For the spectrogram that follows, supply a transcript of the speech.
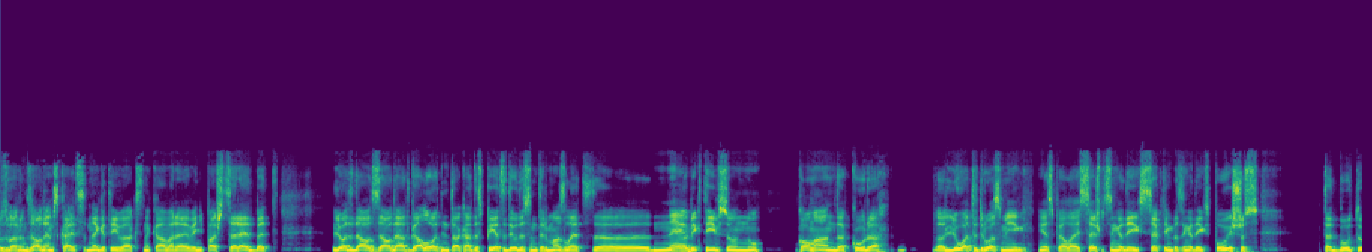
uzvaru un zaudējumu skaits negatīvāks nekā varēja viņi paši cerēt, bet uh, ļoti daudz zaudētu galotņu, tā kā tas 5-20 ir mazliet uh, neobjektīvs un nu, komanda, kura ļoti drosmīgi iespēlēja 16-gadīgus, 17-gadīgus puišus. Tad būtu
